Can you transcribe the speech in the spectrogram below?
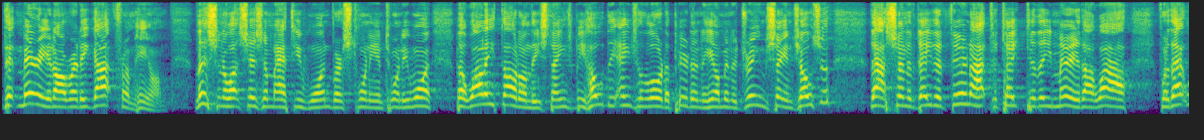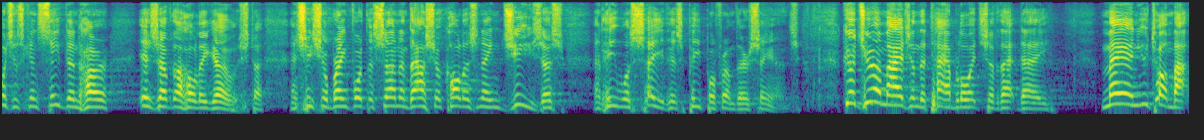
that Mary had already got from him. Listen to what says in Matthew 1, verse 20 and 21. But while he thought on these things, behold, the angel of the Lord appeared unto him in a dream, saying, Joseph, thou son of David, fear not to take to thee Mary thy wife, for that which is conceived in her is of the Holy Ghost. And she shall bring forth a son, and thou shalt call his name Jesus, and he will save his people from their sins. Could you imagine the tabloids of that day? Man, you talking about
